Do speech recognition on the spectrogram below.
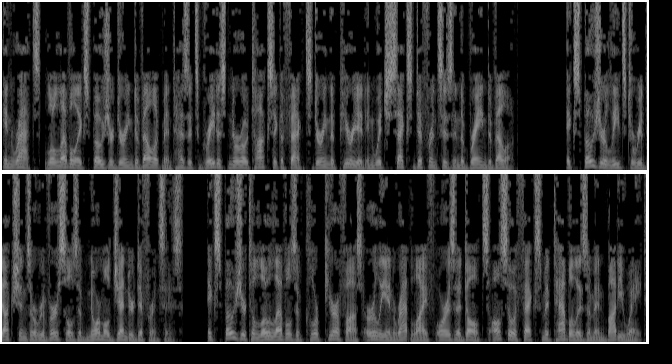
In rats, low-level exposure during development has its greatest neurotoxic effects during the period in which sex differences in the brain develop. Exposure leads to reductions or reversals of normal gender differences. Exposure to low levels of chlorpyrifos early in rat life or as adults also affects metabolism and body weight.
